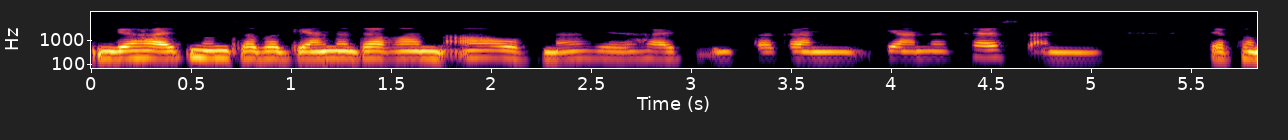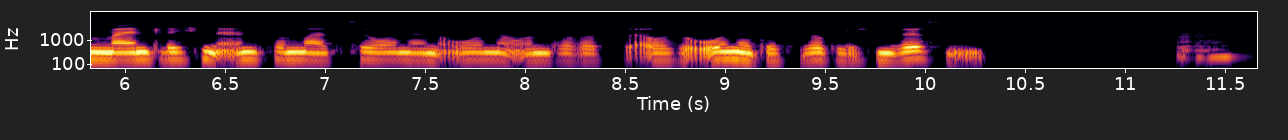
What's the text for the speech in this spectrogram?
Wir halten uns aber gerne daran auf, ne? Wir halten uns da gerne fest an der vermeintlichen Informationen ohne unseres, also ohne des wirklichen Wissens. Mhm.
